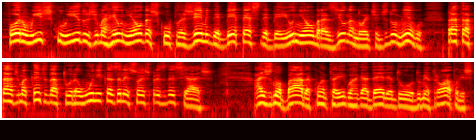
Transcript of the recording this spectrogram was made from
foram excluídos de uma reunião das cúpulas GMDB, PSDB e União Brasil na noite de domingo para tratar de uma candidatura única às eleições presidenciais. A esnobada contra Igor Gadelha do, do Metrópolis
